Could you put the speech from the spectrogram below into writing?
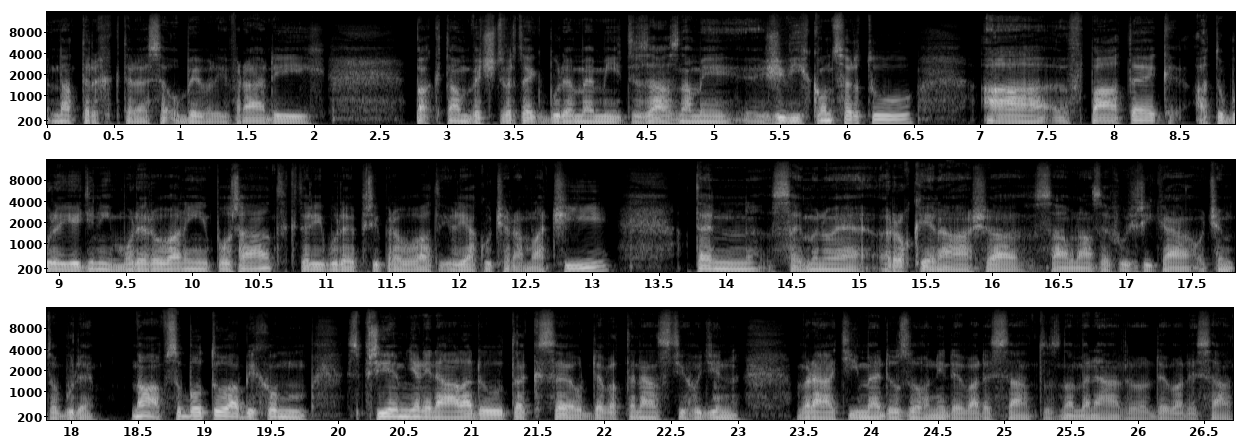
na trh, které se objevily v rádiích. Pak tam ve čtvrtek budeme mít záznamy živých koncertů a v pátek, a to bude jediný moderovaný pořád, který bude připravovat Ilja Kučera mladší, ten se jmenuje Rok je náš a sám název už říká, o čem to bude. No a v sobotu, abychom zpříjemnili náladu, tak se od 19 hodin vrátíme do zóny 90, to znamená do 90.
